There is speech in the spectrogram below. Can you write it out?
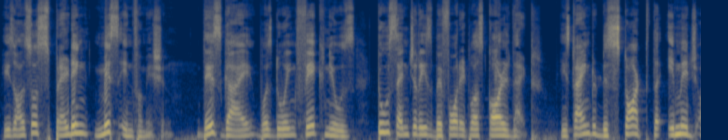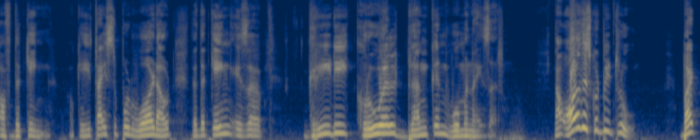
he's also spreading misinformation. This guy was doing fake news two centuries before it was called that. He's trying to distort the image of the king. Okay, he tries to put word out that the king is a greedy, cruel, drunken womanizer. Now, all of this could be true, but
